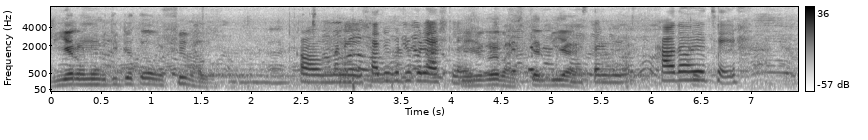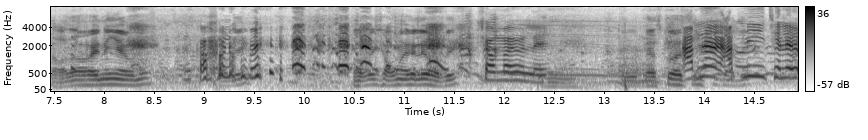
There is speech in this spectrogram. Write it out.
বিয়ের অনুভূতিটা তো অবশ্যই ভালো। মানে সাজুগুজু করে আসলে? বিশেষ করে ভাস্তের বিয়ে। ভাস্তের বিয়ে। খাওয়া দাওয়া হয়েছে? খাওয়া দাওয়া হয়নি এখনও। কখন হবে। সময় হলে হবে। সময় হলে। আপনার আপনি ছেলের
